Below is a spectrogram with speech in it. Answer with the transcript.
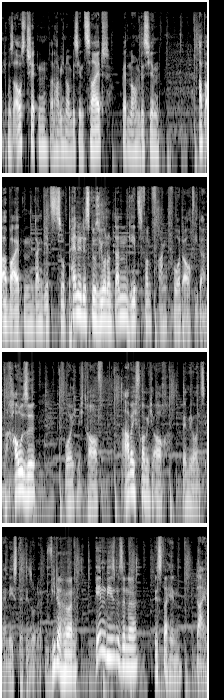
Ich muss auschecken, dann habe ich noch ein bisschen Zeit, werde noch ein bisschen abarbeiten. Dann geht's zur Panel-Diskussion und dann geht's von Frankfurt auch wieder nach Hause. Freue ich mich drauf. Aber ich freue mich auch, wenn wir uns in der nächsten Episode wiederhören. In diesem Sinne, bis dahin, dein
